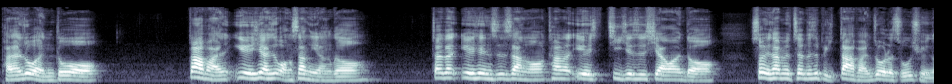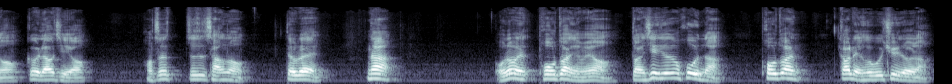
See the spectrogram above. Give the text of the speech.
盘还弱很多哦。大盘月线是往上扬的哦，站在月线之上哦，它的月季线是下弯的哦，所以他们真的是比大盘弱的族群哦，各位了解哦。好，这这是长总，对不对？那我认为波段有没有？短线就是混了，波段高点回不去了啦。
